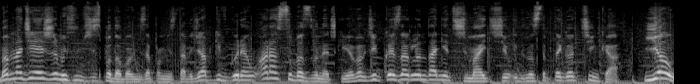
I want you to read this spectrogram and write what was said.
Mam nadzieję, że mój film się spodobał. Nie zapomnij stawić łapki w górę oraz suba z dzwoneczkiem. Ja Wam dziękuję za oglądanie, trzymajcie się i do następnego odcinka. Yo!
